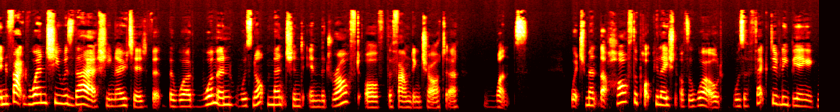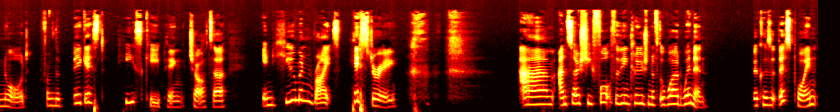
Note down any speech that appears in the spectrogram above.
In fact, when she was there, she noted that the word woman was not mentioned in the draft of the founding charter once which meant that half the population of the world was effectively being ignored from the biggest peacekeeping charter in human rights history. um, and so she fought for the inclusion of the word women, because at this point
